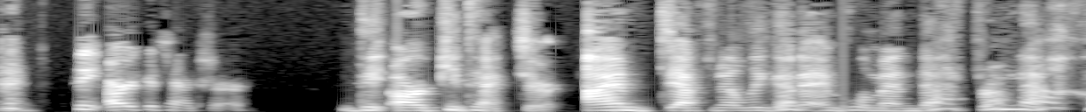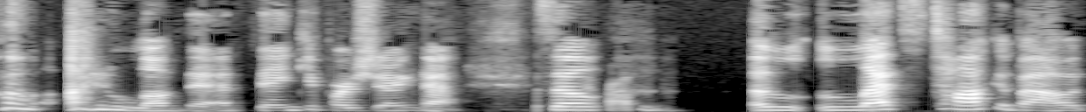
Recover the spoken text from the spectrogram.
the architecture the architecture. I'm definitely going to implement that from now. I love that. Thank you for sharing that. So no uh, let's talk about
